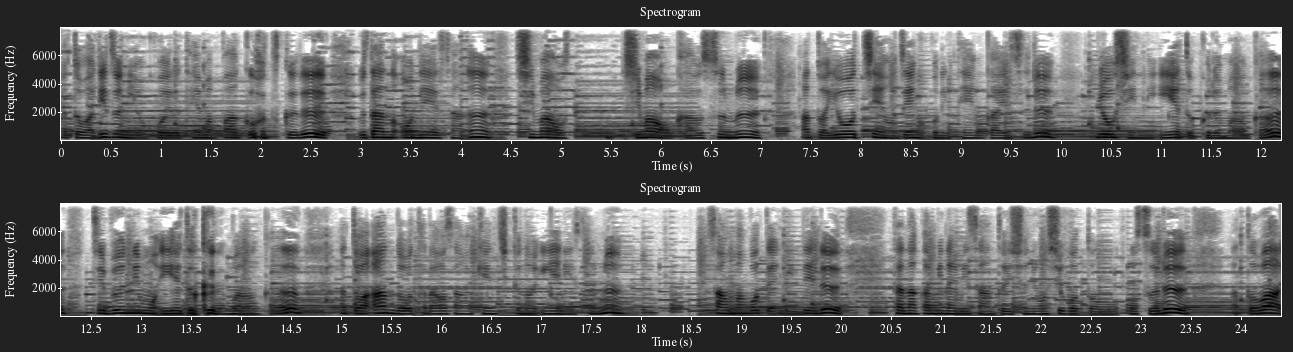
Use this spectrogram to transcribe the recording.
あとはディズニーを超えるテーマパークを作る歌のお姉さん島を島を買う住むあとは幼稚園を全国に展開する両親に家と車を買う自分にも家と車を買うあとは安藤忠雄さんが建築の家に住むさんま御殿に出る田中みな実さんと一緒にお仕事をするあとは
